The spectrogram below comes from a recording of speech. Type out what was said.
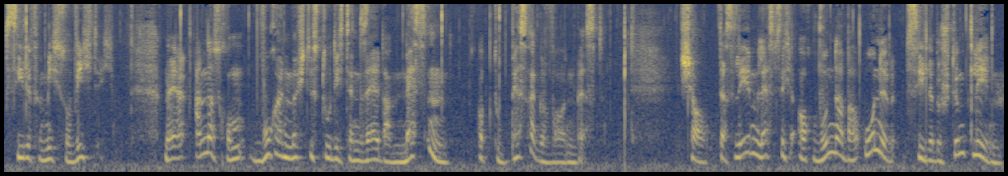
Ziele für mich so wichtig? Naja, andersrum, woran möchtest du dich denn selber messen, ob du besser geworden bist? Schau, das Leben lässt sich auch wunderbar ohne Ziele bestimmt leben.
